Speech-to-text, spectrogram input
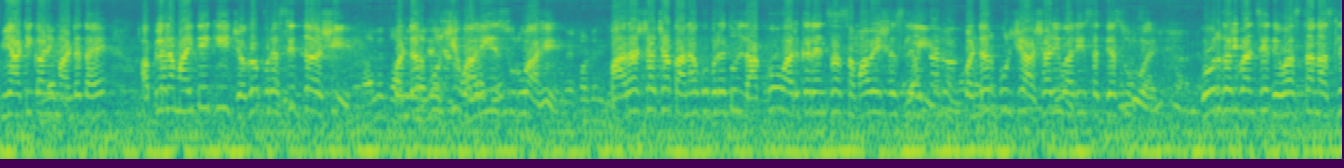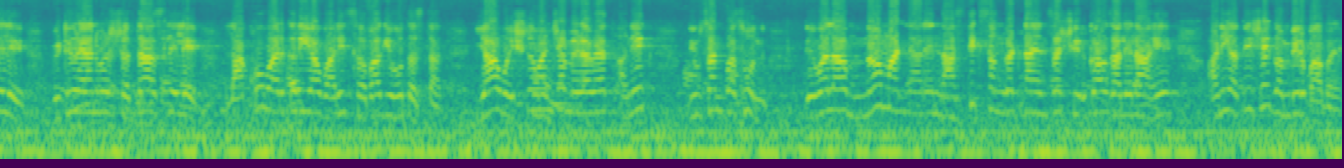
मी या ठिकाणी मांडत आहे. आपल्याला माहिती आहे की जगप्रसिद्ध अशी पंढरपूरची वारी सुरू आहे. महाराष्ट्राच्या कानाकोपऱ्यातून लाखो वारकऱ्यांचा समावेश असलेली पंढरपूरची आषाढी वारी सध्या सुरू आहे. गोरगरिबांचे देवस्थान असलेले विठुरायांवर श्रद्धा असलेले लाखो वारकरी या वारीत सहभागी होत असतात. या वैष्णवांच्या मेळाव्यात अनेक दिवसांपासून देवाला न मानणारे नास्तिक संघटना यांचा शिरकाव झालेला आहे आणि अतिशय गंभीर बाब आहे.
